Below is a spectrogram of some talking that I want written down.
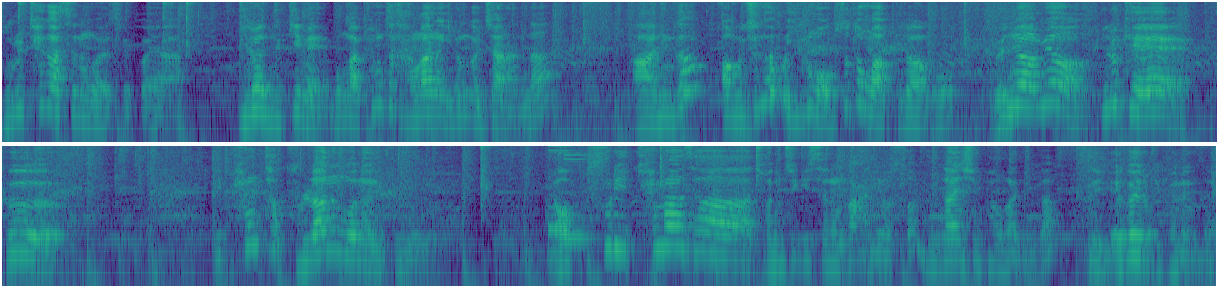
물태가 쓰는 거였을 거야. 이런 느낌에 뭔가 평타 강화는 이런 거 있지 않았나? 아 아닌가? 아뭐 생각보다 이런 거 없었던 것 같기도 하고. 왜냐하면 이렇게 그 이 평타 불나는 거는 그 옆풀이 퇴마사 전지기 쓰는 거 아니었어? 유단 심판관인가? 근데 얘가 이렇게 변했네?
